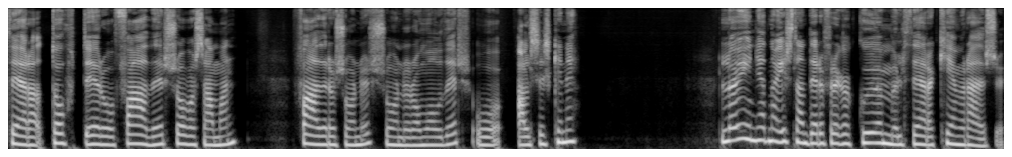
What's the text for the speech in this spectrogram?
Þegar að dóttir og faðir sofa saman, faðir og sonur, sonur og móðir og allsískinni. Lögin hérna á Íslandi eru freka gömul þegar að kemur að þessu.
